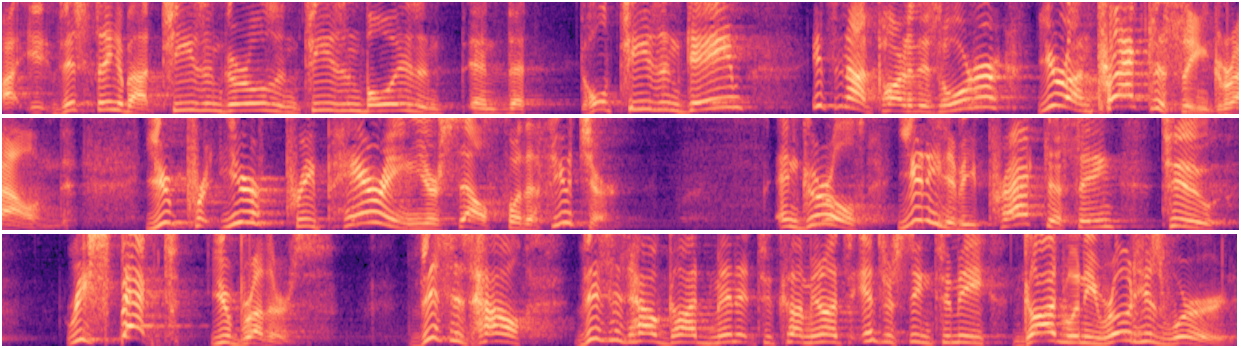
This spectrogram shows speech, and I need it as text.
I, this thing about teasing girls and teasing boys and, and that whole teasing game, it's not part of this order. You're on practicing ground. You're, pre- you're preparing yourself for the future. And girls, you need to be practicing to respect your brothers. This is how this is how God meant it to come. You know, it's interesting to me. God, when He wrote His word,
